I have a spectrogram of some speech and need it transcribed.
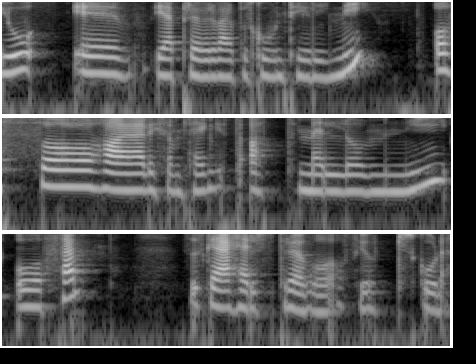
Jo, eh, jeg prøver å være på skolen til ni. Og så har jeg liksom tenkt at mellom ni og fem så skal jeg helst prøve å få gjort skole.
